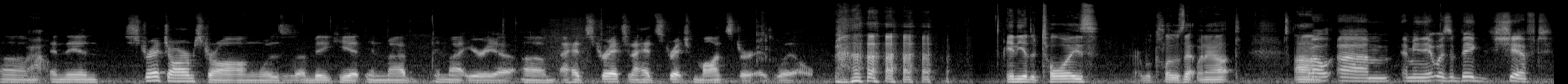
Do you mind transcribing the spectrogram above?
Um, Wow. And then Stretch Armstrong was a big hit in my in my area. Um, I had Stretch and I had Stretch Monster as well. Any other toys? Or we'll close that one out. Um, well, um, I mean, it was a big shift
